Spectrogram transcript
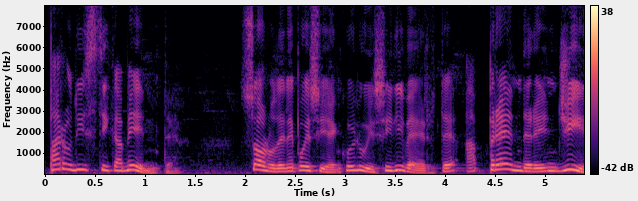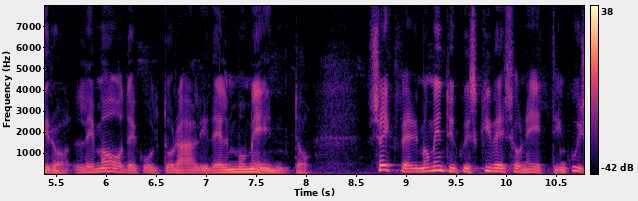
parodisticamente sono delle poesie in cui lui si diverte a prendere in giro le mode culturali del momento. Shakespeare, il momento in cui scrive i sonetti, in cui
